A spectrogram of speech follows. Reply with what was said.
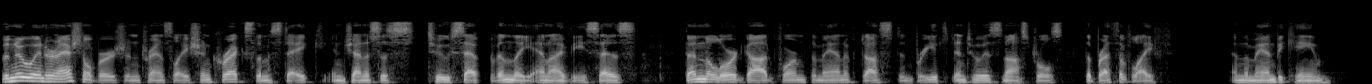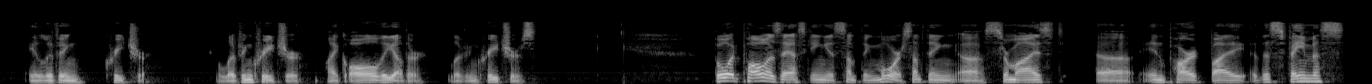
The New International Version translation corrects the mistake. In Genesis 2:7, the NIV says, Then the Lord God formed the man of dust and breathed into his nostrils the breath of life, and the man became a living creature. A living creature like all the other living creatures. But what Paul is asking is something more, something uh, surmised uh, in part by this famous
